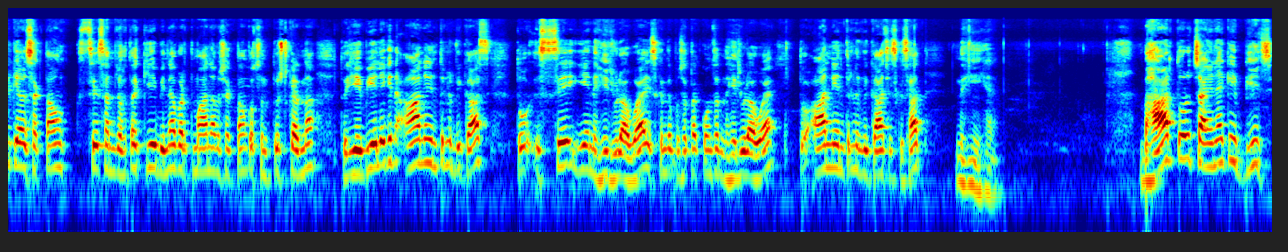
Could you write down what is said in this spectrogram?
की आवश्यकताओं से समझौता किए बिना वर्तमान आवश्यकताओं को संतुष्ट करना तो ये भी है, लेकिन अनियंत्रण विकास तो इससे ये नहीं जुड़ा हुआ है, इसके अंदर पूछा कौन सा नहीं जुड़ा हुआ है तो अनियंत्रण विकास इसके साथ नहीं है। भारत और चाइना के बीच,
